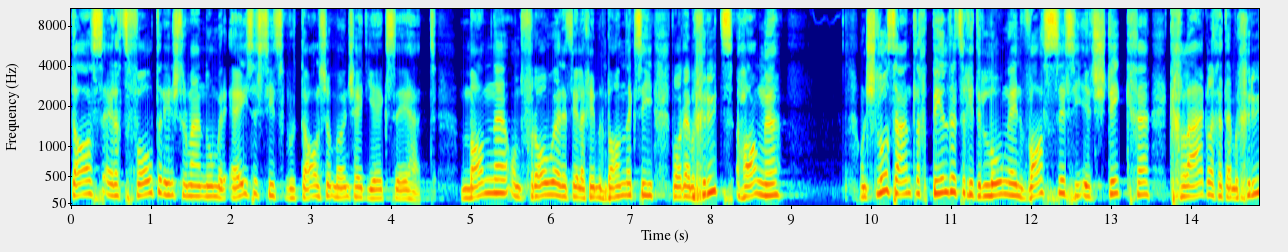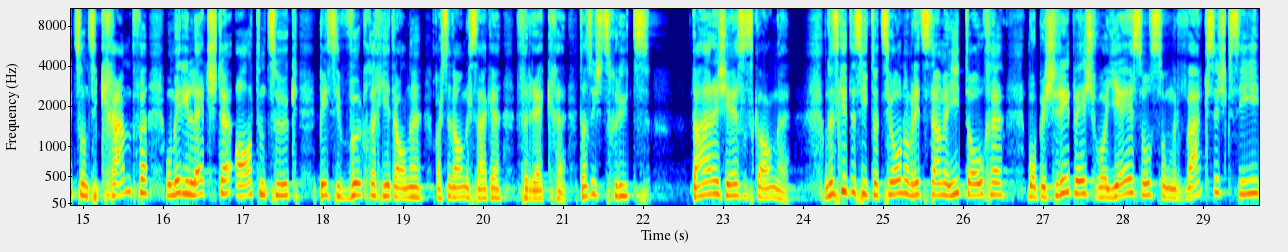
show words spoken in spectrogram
das eigentlich das Folterinstrument Nummer eins ist, das brutalste, was die Menschheit je gesehen hat. Männer und Frauen, das waren immer Männer, die an dem Kreuz hängen. Und schlussendlich bildet sich in der Lunge in Wasser, sie ersticken kläglich an diesem Kreuz und sie kämpfen um ihre letzten Atemzüge, bis sie wirklich hier dran, kannst du nicht anders sagen, verrecken. Das ist das Kreuz. Daher ist Jesus gegangen. Und es gibt eine Situation, wo wir jetzt zusammen eintauchen, wo beschrieben ist, wo Jesus unterwegs war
